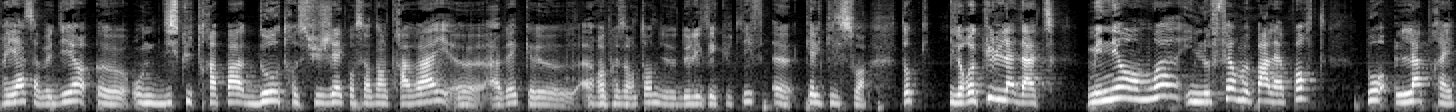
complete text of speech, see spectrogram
Rien, ça veut dire euh, on ne discutera pas d'autres sujets concernant le travail euh, avec un représentant de l'exécutif, quel qu'il soit. Donc, il recule la date. Mais néanmoins, il ne ferme pas la porte pour l'après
